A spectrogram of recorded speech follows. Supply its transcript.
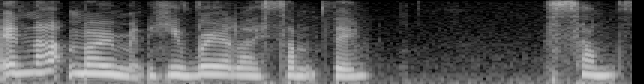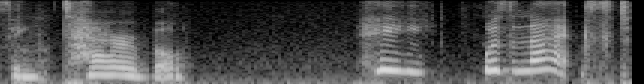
In that moment, he realized something. Something terrible. He was next.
